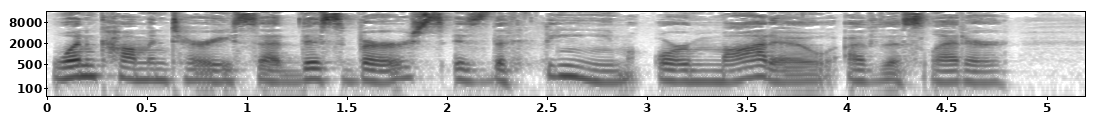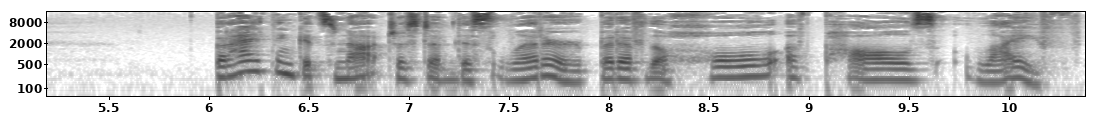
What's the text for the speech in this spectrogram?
One commentary said this verse is the theme or motto of this letter. But I think it's not just of this letter, but of the whole of Paul's life.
